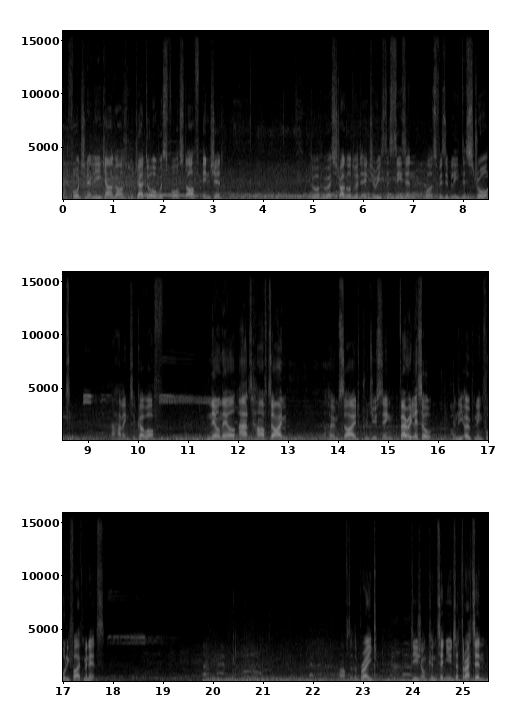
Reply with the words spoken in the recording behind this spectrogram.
Unfortunately, Guingamp's Lucas was forced off injured. Deaux, who has struggled with injuries this season, was visibly distraught uh, having to go off. Nil-nil at half-time. The home side producing very little in the opening 45 minutes. After the break, Dijon continued to threaten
